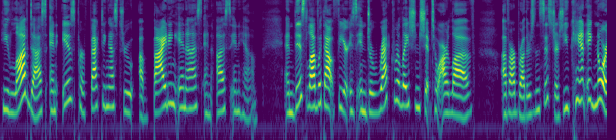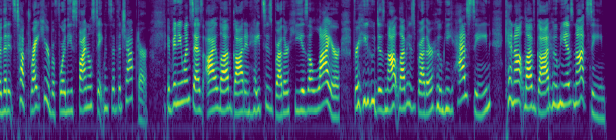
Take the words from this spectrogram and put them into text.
He loved us and is perfecting us through abiding in us and us in Him. And this love without fear is in direct relationship to our love of our brothers and sisters. You can't ignore that it's tucked right here before these final statements of the chapter. If anyone says, I love God and hates his brother, he is a liar. For he who does not love his brother, whom he has seen, cannot love God, whom he has not seen.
